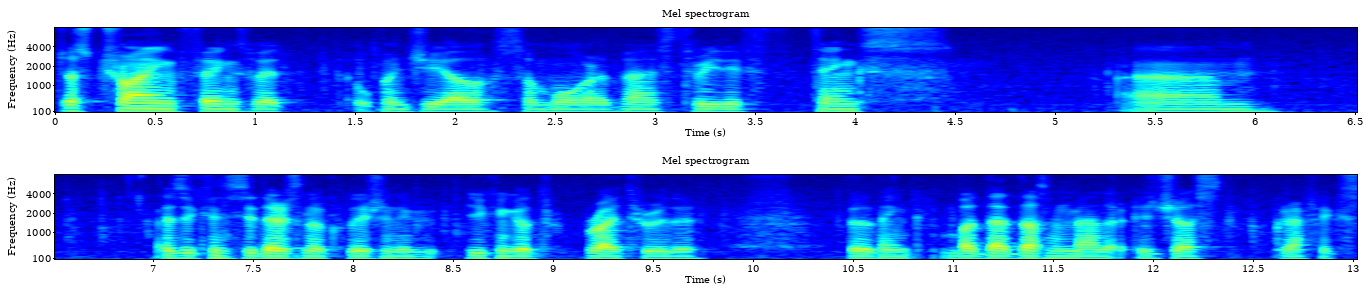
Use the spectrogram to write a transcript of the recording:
just trying things with OpenGL, some more advanced 3D things. Um, as you can see, there's no collision. You, you can go th right through the building, but that doesn't matter. It's just graphics.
